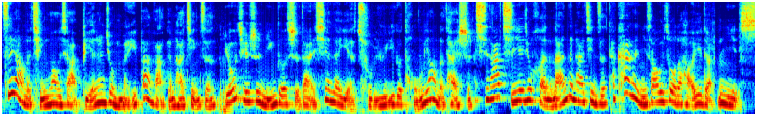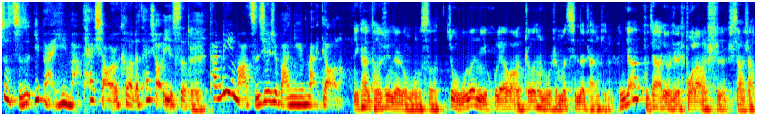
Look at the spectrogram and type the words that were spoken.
这样的情况下，别人就没办法跟他竞争。尤其是宁德时代，现在也处于一个同样的态势，其他企业就很难跟他竞争。他看着你稍微做得好一点，你市值一百亿嘛，太小儿科了，太小意思了。对，他立马直接就把你给买掉了。你看腾讯这种公司，就无论你互联网折腾出什么新的产品，人家股价就是波浪式向上，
